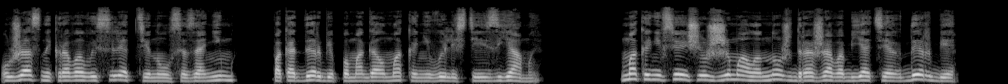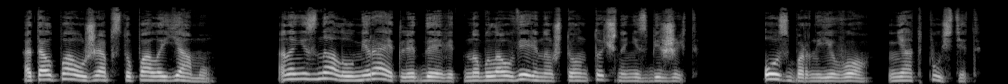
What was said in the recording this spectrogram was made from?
Ужасный кровавый след тянулся за ним, пока Дерби помогал Макони вылезти из ямы. Макони все еще сжимала нож, дрожа в объятиях Дерби, а толпа уже обступала яму. Она не знала, умирает ли Дэвид, но была уверена, что он точно не сбежит. Осборн его не отпустит.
